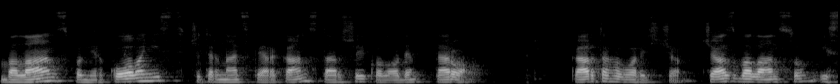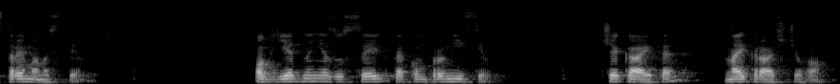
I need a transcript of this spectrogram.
Баланс, поміркованість, 14 аркан старшої колоди Таро. Карта говорить, що час балансу і стриманості, об'єднання зусиль та компромісів. Чекайте найкращого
